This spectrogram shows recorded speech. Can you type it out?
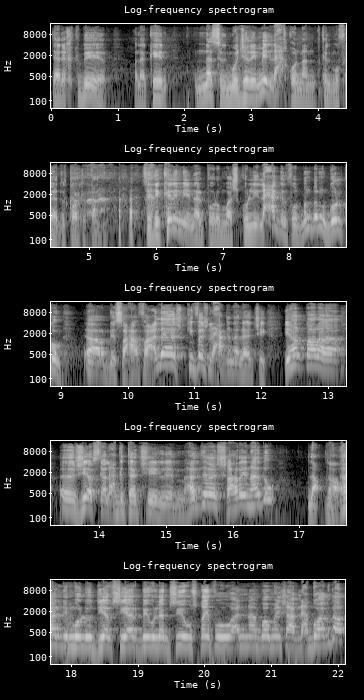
تاريخ كبير ولكن الناس المجرمين لحقونا نتكلموا في هذه الكرة القدم. c'est des criminels pour moi شكون اللي لحق ال football نظن نقول لكم يا ربي صحافة علاش؟ كيفاش لحقنا لهذا الشيء يا هل ترى آه، جياسكا لحقت هذا الشيء هذا الشهرين هذو لا لا. هل اللي مولوديا وسي آر بي ولا مسي وسطيف وعندنا بو مش عارف لحقوا هكذا؟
